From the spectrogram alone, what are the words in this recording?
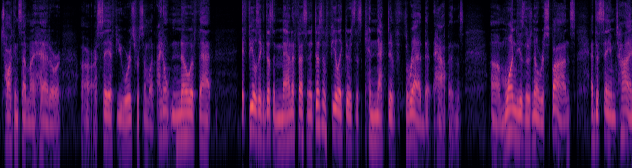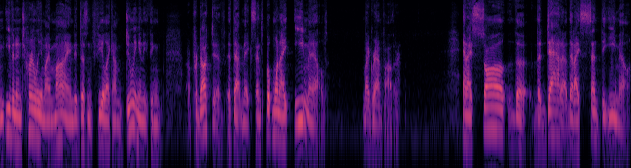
talk inside my head or, or say a few words for someone, I don't know if that it feels like it doesn't manifest and it doesn't feel like there's this connective thread that happens. Um, one, because there's no response. At the same time, even internally in my mind, it doesn't feel like I'm doing anything uh, productive, if that makes sense. But when I emailed my grandfather and I saw the, the data that I sent the email,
